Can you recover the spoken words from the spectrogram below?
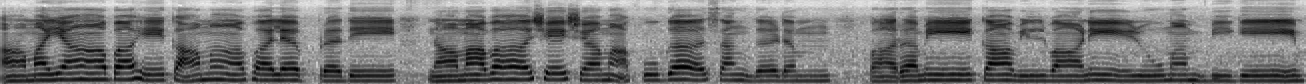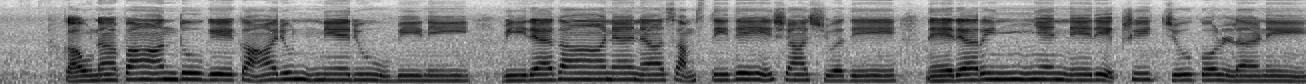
ആമയാപഹേ കാമാഫലപ്രദേ. നാമവശേഷമാക്കുക സങ്കടം പാറമേക്കാവിൽ വാണേഴുമമ്പികേ. കൗണപാന്തുകെ കാരുണ്യരൂപിണി വീരഗാനന സംസ്ഥിതേ ശാശ്വതേ നേരറിഞ്ഞെന്നെ രക്ഷിച്ചു കൊള്ളണേ.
